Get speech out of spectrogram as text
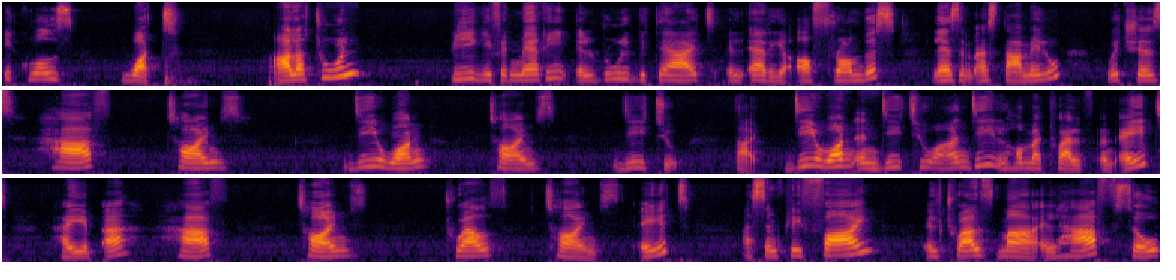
equals what على طول بيجي في دماغي الرول بتاعت الاريا of rhombus لازم استعمله which is half times d1 times d2 طيب d1 and d2 عندي اللي هما 12 and 8 هيبقى half times 12 times 8 I simplify ال 12 مع ال half so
